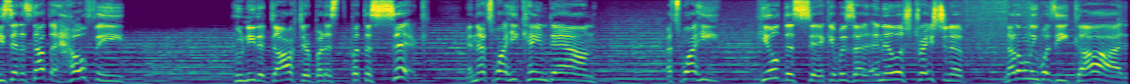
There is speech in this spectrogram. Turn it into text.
He said it's not the healthy who need a doctor, but it's, but the sick. And that's why he came down. That's why he healed the sick. It was a, an illustration of not only was he God,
